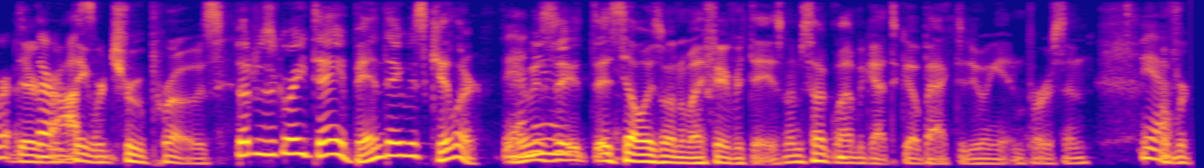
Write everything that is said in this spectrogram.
They're- they're, they're They were true pros. But it was a great day. Band Day was killer. Band it was. It, it's always one of my favorite days, and I'm so glad we got to go back to doing it in person. yeah. Over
